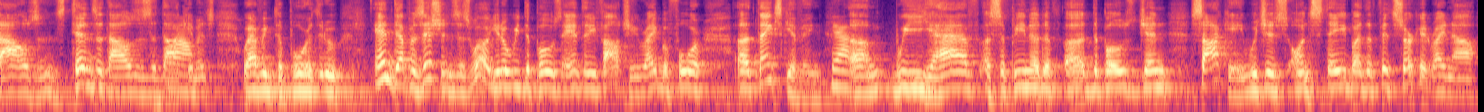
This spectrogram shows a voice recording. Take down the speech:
Thousands, tens of thousands of documents we're having to pour through, and depositions as well. You know, we deposed Anthony Fauci right before uh, Thanksgiving. Yeah. Um, we have a subpoena to uh, depose Jen Psaki, which is on stay by the Fifth Circuit right now,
